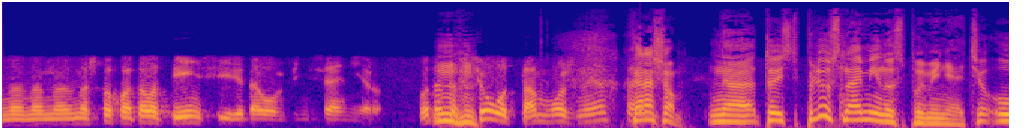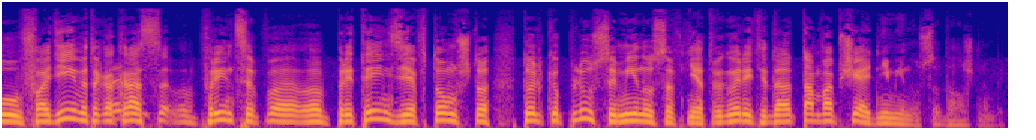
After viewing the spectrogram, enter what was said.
на, на- на- на- что хватало пенсии рядовому пенсионеру. Вот это Мгм. все вот там можно и оставить. Хорошо. Э, То есть плюс на минус поменять. У Фадеева это как раз принцип э, претензия в том, что только плюсы, минусов нет. Вы говорите, да, там вообще одни минусы должны быть.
